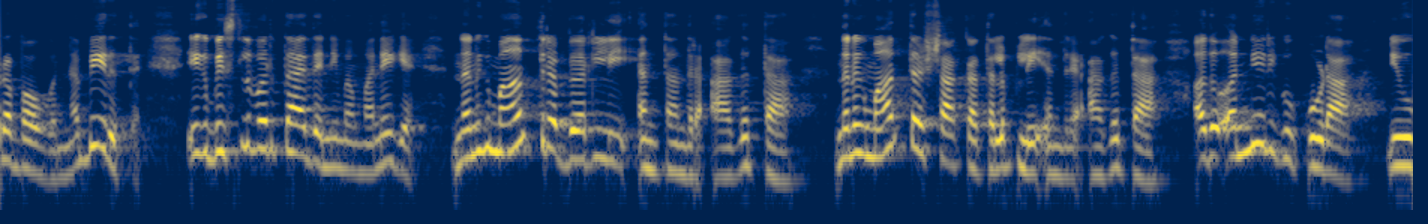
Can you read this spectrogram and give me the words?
ಪ್ರಭಾವವನ್ನು ಬೀರುತ್ತೆ. ಈಗ ಬಿಸಿಲು ಬರ್ತಾ ಇದೆ ನಿಮ್ಮ ಮನೆಗೆ, ನನಗೆ ಮಾತ್ರ ಬರಲಿ ಅಂತಂದ್ರೆ ಆಗುತ್ತಾ? ನನಗೆ ಮಾತ್ರ ಶಾಖ ತಲುಪಲಿ ಅಂದರೆ ಆಗುತ್ತಾ? ಅದು ಅನ್ಯರಿಗೂ ಕೂಡ ನೀವು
